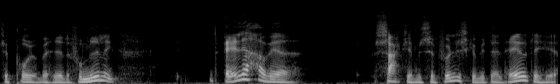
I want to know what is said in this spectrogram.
til hvad hedder det, formidling. Alle har været sagt, jamen selvfølgelig skal vi da lave det her.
